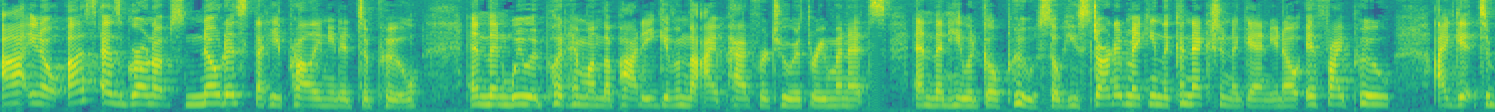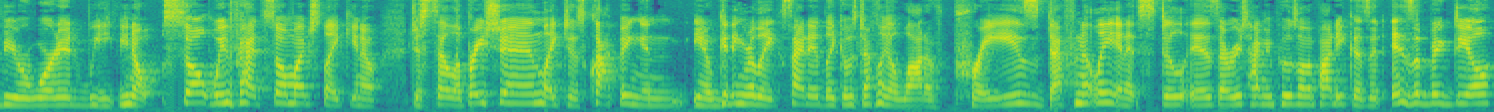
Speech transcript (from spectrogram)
I, you know, us as grown-ups noticed that he probably needed to poo. And then we would put him on the potty, give him the iPad for two or three minutes, and then he would go poo. So he started making the connection again. You know, if I poo, I get to be rewarded. We, you know, so we've had so much like, you know, just celebration, like just clapping and, you know, getting really excited. Like it was definitely a lot of praise, definitely. And it still is every time he poos on the potty because it is a big deal.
